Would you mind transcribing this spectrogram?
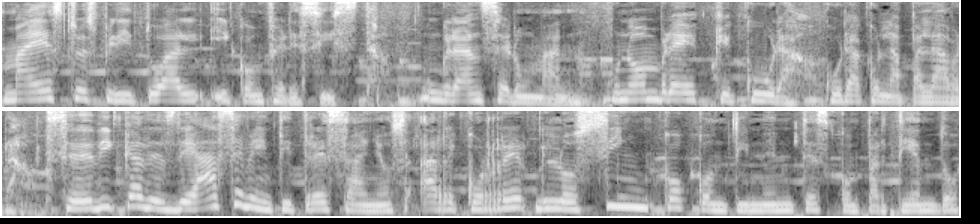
maestro espiritual y conferencista, un gran ser humano, un hombre que cura, cura con la palabra. Se dedica desde hace 23 años a recorrer los cinco continentes compartiendo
